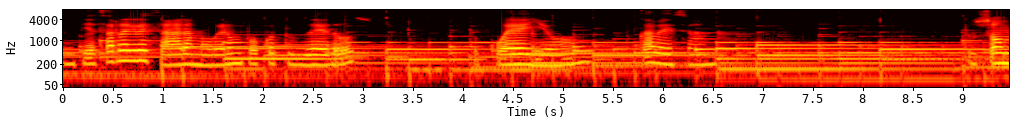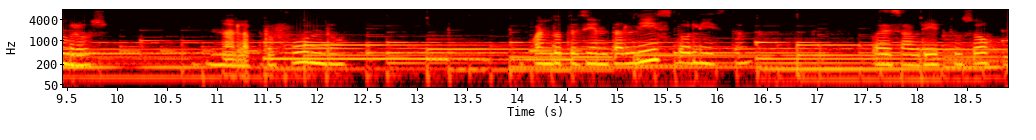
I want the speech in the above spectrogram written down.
Empieza a regresar a mover un poco tus dedos, tu cuello, tu cabeza, tus hombros. Inhala profundo. Cuando te sientas listo, lista, puedes abrir tus ojos.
